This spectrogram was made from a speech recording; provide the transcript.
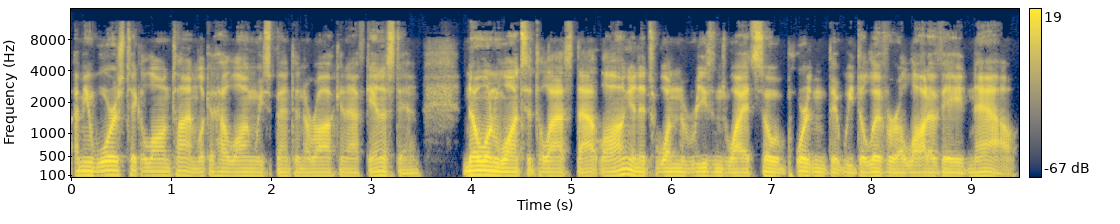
I mean, wars take a long time. Look at how long we spent in Iraq and Afghanistan. No one wants it to last that long. And it's one of the reasons why it's so important that we deliver a lot of aid now.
